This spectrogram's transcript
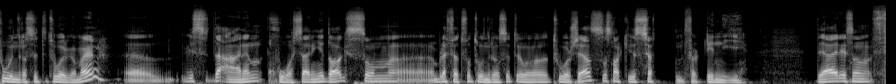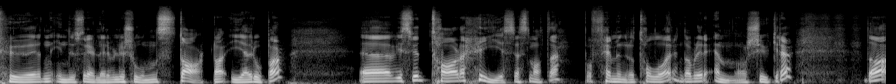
272 år gammel. Eh, Hvis det er en hårskjæring i dag som eh, ble født for 272 år siden, så snakker vi 1749. Det er liksom før den industrielle revolusjonen starta i Europa. Eh, hvis vi tar det høyeste estimatet, på 512 år, da blir det enda sjukere. Da,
